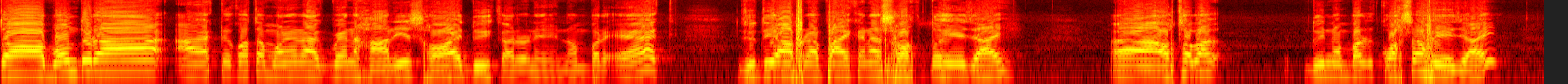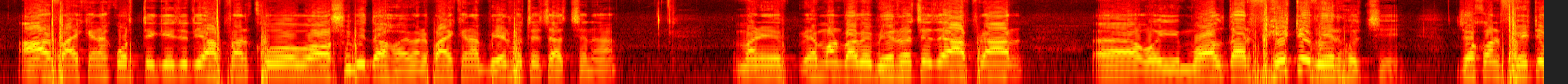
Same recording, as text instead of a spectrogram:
তো বন্ধুরা একটা কথা মনে রাখবেন, হারিস হয় দুই কারণে। নম্বর এক, যদি আপনার পায়খানা শক্ত হয়ে যায় অথবা দুই নম্বর কষা হয়ে যায়, আর পায়খানা করতে গিয়ে যদি আপনার খুব অসুবিধা হয় মানে পায়খানা বের হতে চাচ্ছে না মানে এমনভাবে বের হচ্ছে যে আপনার ওই মলদার ফেটে বের হচ্ছে যখন ফেটে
